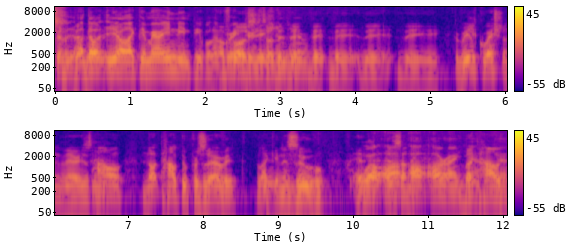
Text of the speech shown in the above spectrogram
question- uh, the- those- you know, like the American Indian people have of great course. traditions. So the, the, the, the, the real question there is Mm. how, not how to preserve it like in a zoo. a- Well, all- something, all- all right, But yeah, how yeah.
